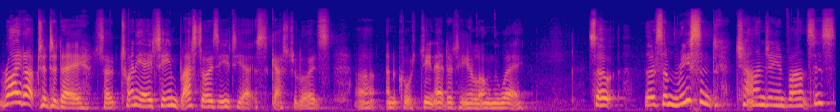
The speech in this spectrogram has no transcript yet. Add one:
Right up to today, so 2018, blastoids, ETS, gastruloids, uh, and of course gene editing along the way. So there are some recent challenging advances,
